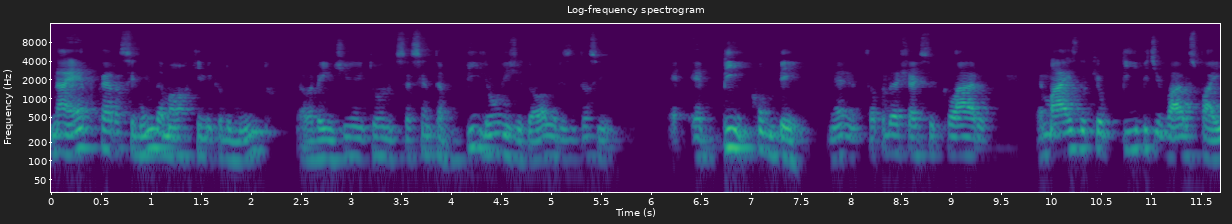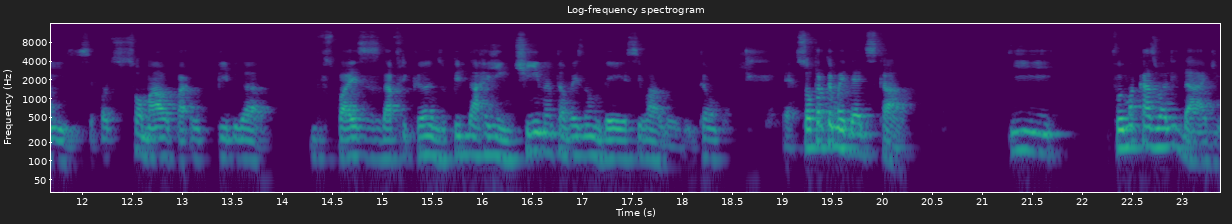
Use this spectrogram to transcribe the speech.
na época, era a segunda maior química do mundo. Ela vendia em torno de 60 bilhões de dólares. Então, assim, é, é bi com B, né? Só para deixar isso claro, é mais do que o PIB de vários países. Você pode somar o, o PIB da, dos países africanos, o PIB da Argentina talvez não dê esse valor. Então, é, só para ter uma ideia de escala. E foi uma casualidade,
